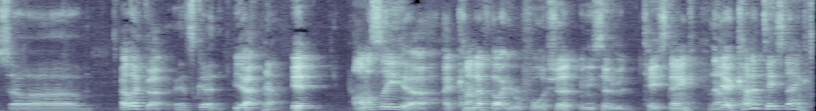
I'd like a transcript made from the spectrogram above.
So um, I like that. it's good. Yeah. Yeah. It honestly, uh, I kind of thought you were full of shit when you said it would taste dank. No. Yeah, it kind of tastes dank.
